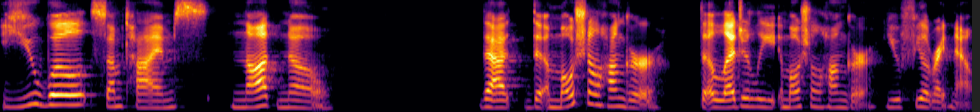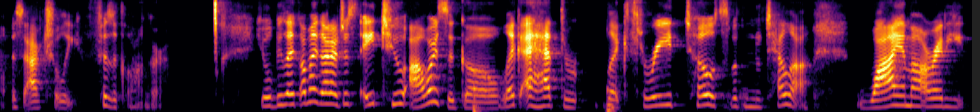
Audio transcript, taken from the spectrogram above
you will sometimes not know that the emotional hunger, the allegedly emotional hunger you feel right now is actually physical hunger. You'll be like, "Oh my god, I just ate 2 hours ago. Like I had th- like 3 toasts with Nutella. Why am I already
